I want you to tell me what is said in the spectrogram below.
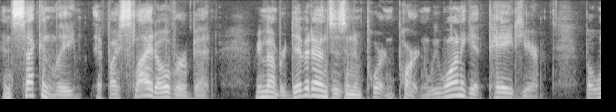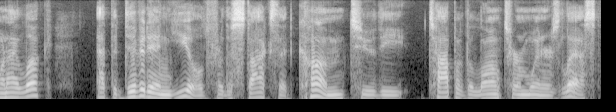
And secondly, if I slide over a bit, remember dividends is an important part and we want to get paid here. But when I look at the dividend yield for the stocks that come to the top of the long-term winners list,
